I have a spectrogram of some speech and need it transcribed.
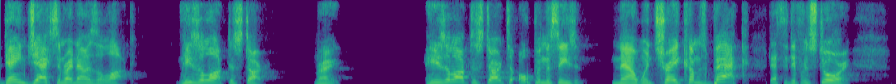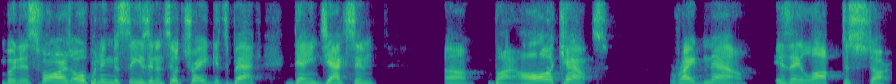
Dane Jackson right now is a lock. He's a lock to start, right? He's a lock to start to open the season. Now, when Trey comes back, that's a different story. But as far as opening the season until Trey gets back, Dane Jackson, um, by all accounts, right now is a lock to start.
